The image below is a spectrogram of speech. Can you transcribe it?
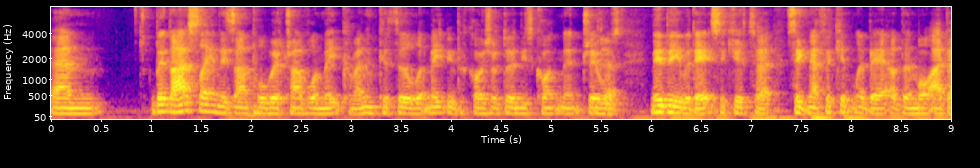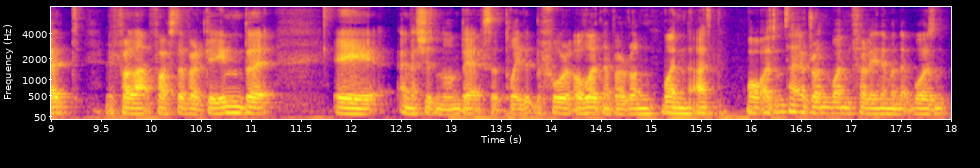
Um, but that's like an example where traveling might come in in Cthulhu. It might be because you're doing these continent trails. Yeah. Maybe you would execute it significantly better than what I did for that first ever game. But uh, and I should have known better because I'd played it before. Although I'd never run one. I, well, I don't think I'd run one for anyone that wasn't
